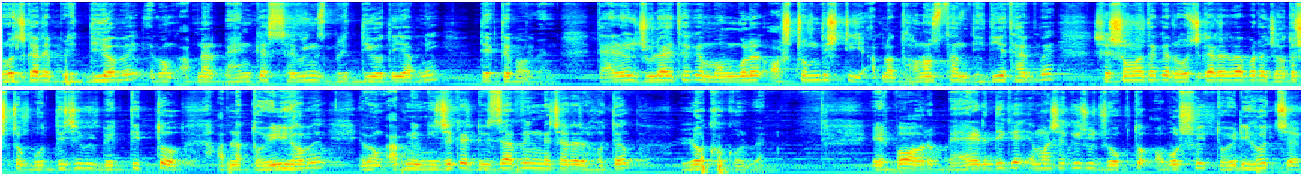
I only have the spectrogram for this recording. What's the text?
রোজগারে বৃদ্ধি হবে এবং আপনার ব্যাংকের সেভিংস বৃদ্ধি হতেই আপনি দেখতে পাবেন। তেরোই জুলাই থেকে মঙ্গলের অষ্টম দৃষ্টি আপনার ধনস্থান দ্বিতীয় থাকবে। সে সময় থেকে রোজগারের ব্যাপারে যথেষ্ট বুদ্ধিজীবী ব্যক্তিত্ব আপনার তৈরি হবে এবং আপনি নিজেকে ডিজার্ভিং নেচারের হতেও লক্ষ্য করবেন। এরপর ব্যয়ের দিকে এ মাসে কিছু যোগ তো অবশ্যই তৈরি হচ্ছে।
